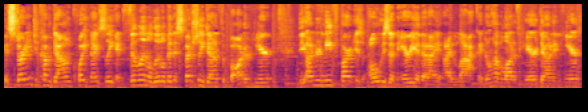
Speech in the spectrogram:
It's starting to come down quite nicely and fill in a little bit, especially down at the bottom here. The underneath part is always an area that I, I lack. I don't have a lot of hair down in here,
